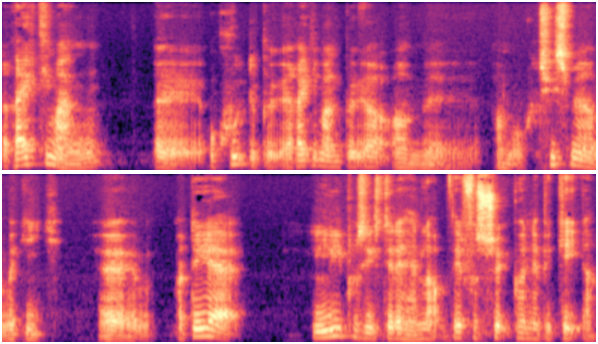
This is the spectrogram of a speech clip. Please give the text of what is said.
rigtig mange øh, okulte bøger, rigtig mange bøger om, øh, om okkultisme og magi. Øh, og det er lige præcis det, det handler om. Det er et forsøg på at navigere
